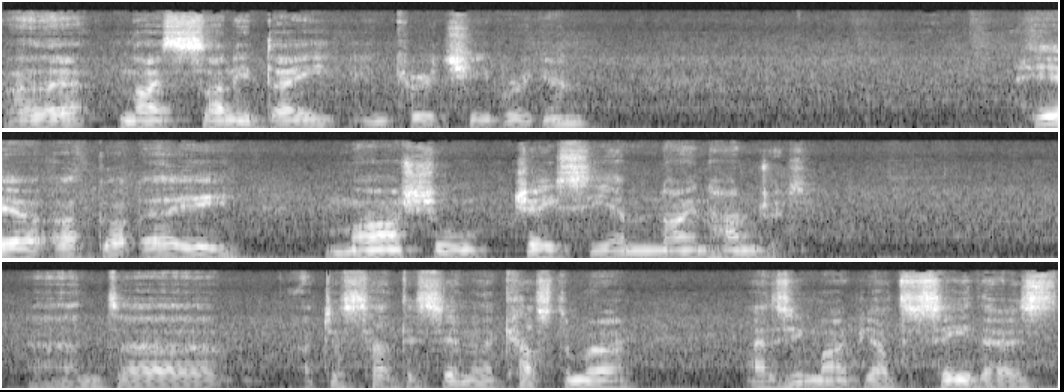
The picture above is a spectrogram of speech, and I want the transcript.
Hi there, nice sunny day in Curitiba again. Here I've got a Marshall JCM 900 and uh, I just had this in and the customer as you might be able to see there has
